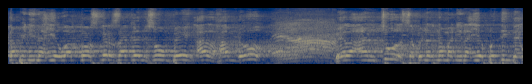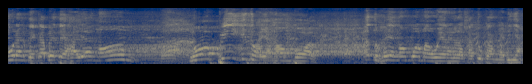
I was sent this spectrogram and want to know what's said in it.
tapi dina ieu waktos ngersakeun sumping alhamdulillah. Bela ancul sebenarnya mah dina ieu penting teh urang kabeh teh hayang ngom ngopi gitu hayang ngompol. Atuh hayang ngompol mah wereh lah ka tukang kadinya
